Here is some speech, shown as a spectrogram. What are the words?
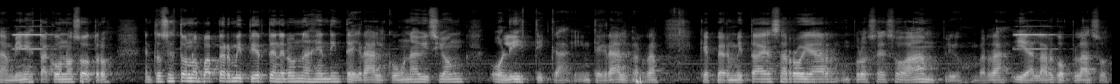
También está con nosotros. Entonces esto nos va a permitir tener una agenda integral, con una visión holística, integral, ¿verdad? que permita desarrollar un proceso amplio ¿verdad? y a largo plazo.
